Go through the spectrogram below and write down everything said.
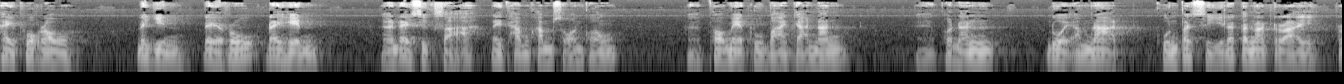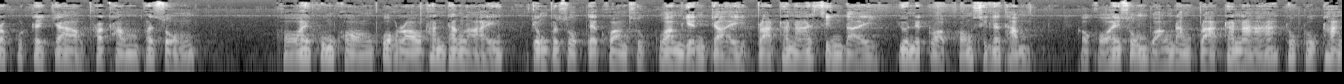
ให้พวกเราได้ยินได้รู้ได้เห็นได้ศึกษาในธรรมคำสอนของพ่อแม่ครูบาอาจารย์นั้น เพราะนั้นด้วยอำนาจคุณพระศรีรัตนตรยัย พระพุทธเจ้าพระธรรมพระสงฆ์ขอให้คุ้มครองพวกเราท่านทั้งหลาย จงประสบแต่ความสุขความเย็นใจ ปรารถนาสิ่งใดอยู่ในกรอบของศีลธรรม ก็ขอให้สมหวังดังปรารถนาทุกๆทท่าน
